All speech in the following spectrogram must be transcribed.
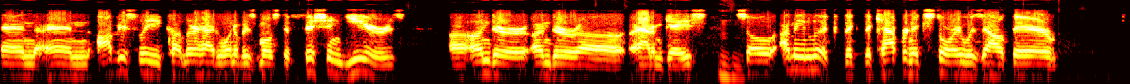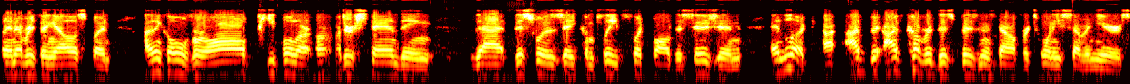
and and obviously Cutler had one of his most efficient years uh, under under uh, Adam Gase. Mm-hmm. So I mean, look, the the Kaepernick story was out there and everything else, but I think overall people are understanding that this was a complete football decision. And look, I, I've been, I've covered this business now for 27 years.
